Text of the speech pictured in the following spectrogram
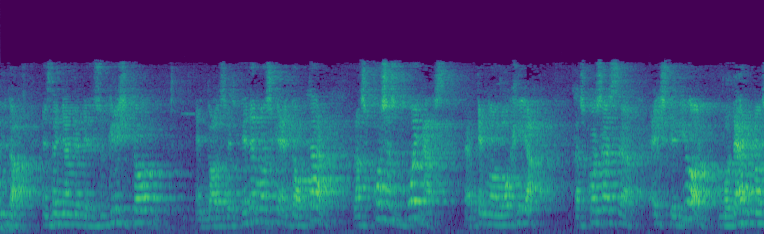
Buda, enseñanza de Jesucristo, entonces tenemos que adoptar las cosas buenas, la tecnología, las cosas eh, exterior, modernos,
